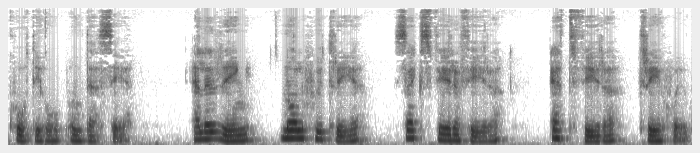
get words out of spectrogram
kth.se eller ring 073 644 1437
